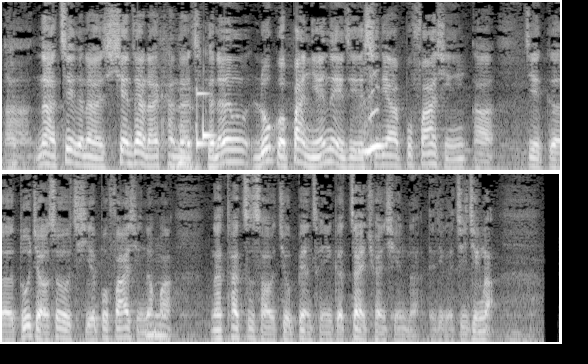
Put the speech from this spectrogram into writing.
啊，那这个呢？现在来看呢，可能如果半年内这个 CDR 不发行啊，这个独角兽企业不发行的话，那它至少就变成一个债券型的这个基金了。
